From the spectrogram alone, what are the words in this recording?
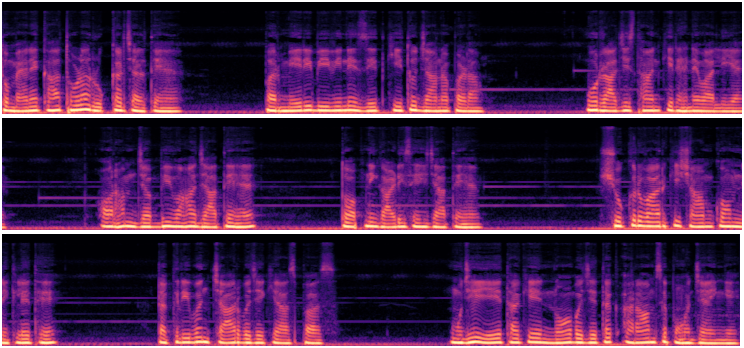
तो मैंने कहा, थोड़ा रुक कर चलते हैं। पर मेरी बीवी ने जिद की तो जाना पड़ा। वो राजस्थान की रहने वाली है और हम जब भी वहाँ जाते हैं तो अपनी गाड़ी से ही जाते हैं। शुक्रवार की शाम को हम निकले थे, तकरीबन चार बजे के आसपास। मुझे ये था कि नौ बजे तक आराम से पहुँच जाएँगे।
